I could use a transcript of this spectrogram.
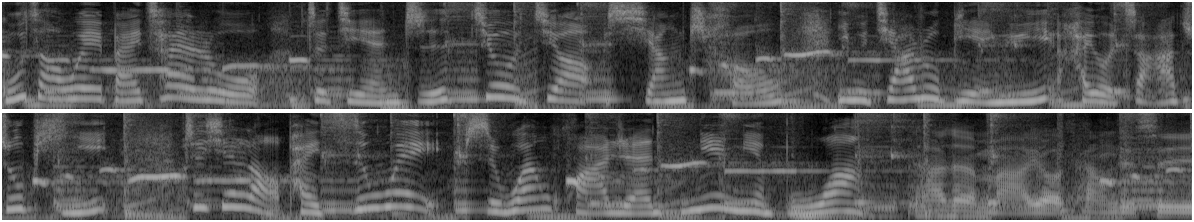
古早味白菜卤，这简直就叫乡愁，因为加入扁鱼还有炸猪皮，这些老派滋味是湾华人念念不忘。它的麻油汤就是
